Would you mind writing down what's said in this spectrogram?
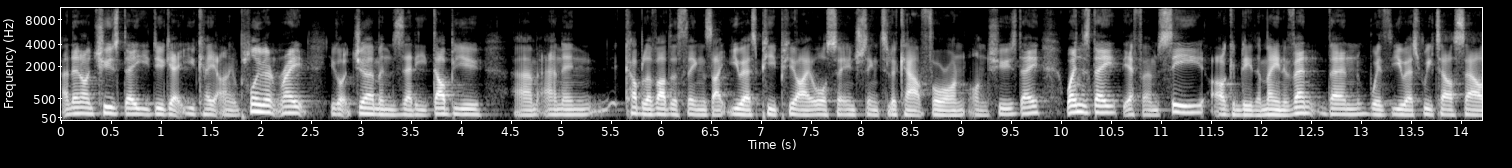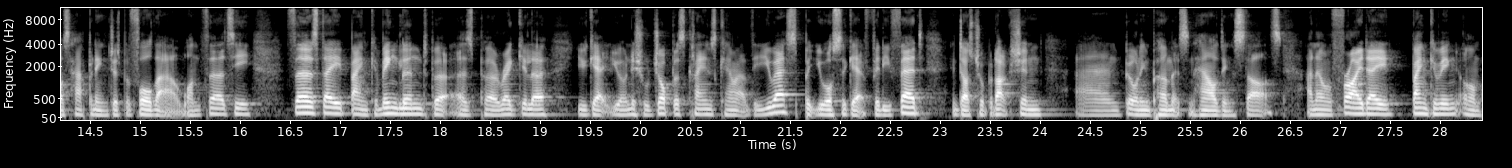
And then on Tuesday, you do get UK unemployment rate, you've got German ZEW, um, and then a couple of other things like US PPI also interesting to look out for on, on Tuesday. Wednesday, the FOMC, arguably the main event, then with US retail sales happening just before that at 1.30. Thursday, Bank of England, but as per regular, you get your initial jobless claims come out of the US, but you also get Philly Fed, industrial production, and building permits and housing starts. And then on Friday, Bank of, Eng- oh,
